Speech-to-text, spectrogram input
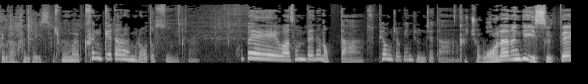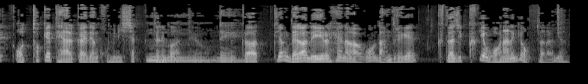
생각을 한 적이 있습니다. 정말 큰 깨달음을 얻었습니다. 후배와 선배는 없다. 수평적인 존재다. 그렇죠. 원하는 게 있을 때 어떻게 대할까에 대한 고민이 시작되는 음, 것 같아요. 네. 그러니까 그냥 내가 내 일을 해나가고 남들에게 그다지 크게 원하는 게 없다라면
